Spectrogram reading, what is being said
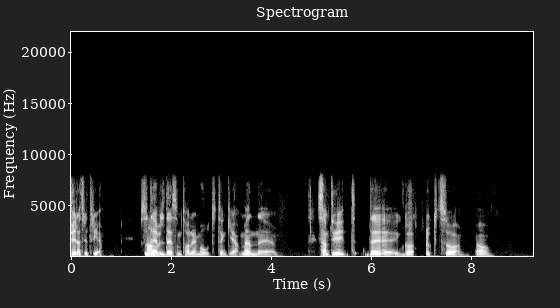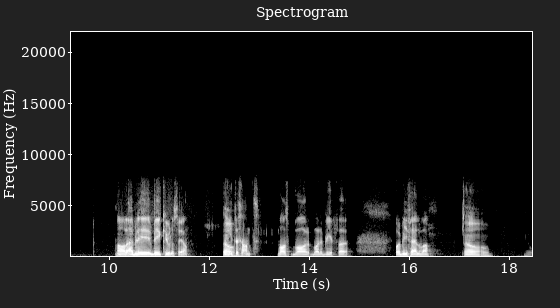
4-3-3. Så ja. det är väl det som talar emot, tänker jag. Men eh, samtidigt, det går frukt så, ja. Ja, det blir, blir kul att se. Ja. Intressant. Vad, vad, vad, det blir för, vad det blir för elva. Ja. Jo.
